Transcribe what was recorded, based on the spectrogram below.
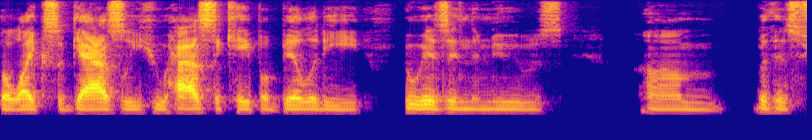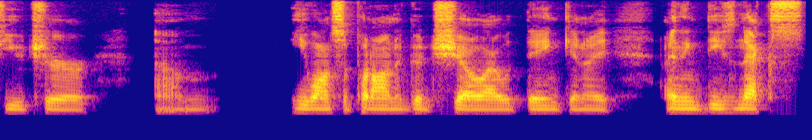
the likes of Gasly, who has the capability, who is in the news um, with his future. Um, he wants to put on a good show, I would think. And I, I think these next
